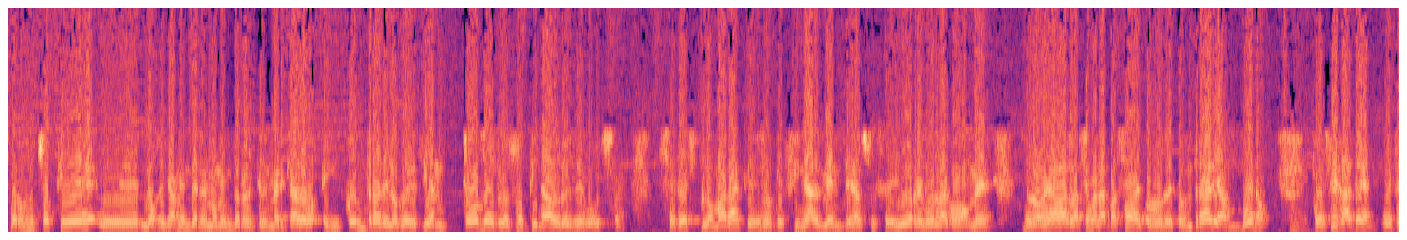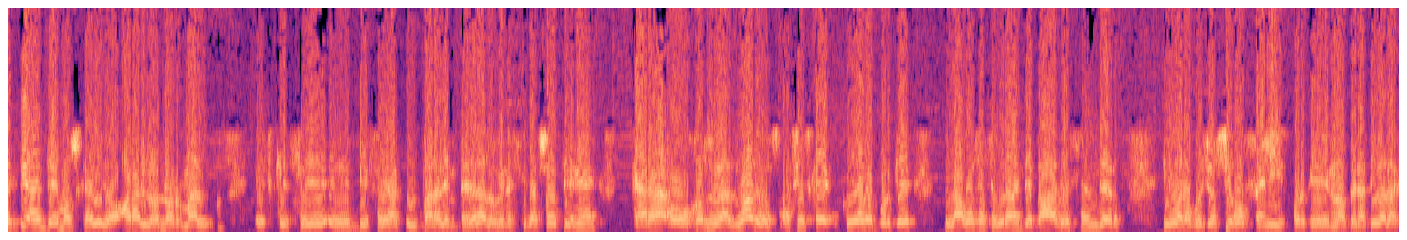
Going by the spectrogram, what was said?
por mucho que, eh, lógicamente, en el momento en el que el mercado, en contra de lo que decían todos los opinadores de bolsa, se desplomará, que es lo que finalmente ha sucedido. Recuerda cómo me bromeabas la semana pasada con lo de contraria. Bueno, pues fíjate, efectivamente hemos caído. Ahora lo normal es que se eh, empiece a culpar al empedrado, que en este caso tiene cara o ojos rasgados. Así es que cuidado porque la bolsa seguramente va a descender y bueno, pues yo sigo feliz porque en la operativa la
